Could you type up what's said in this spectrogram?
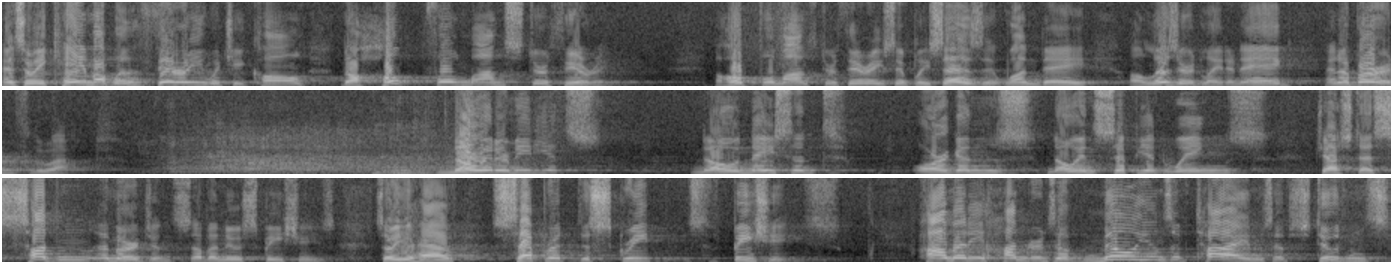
And so he came up with a theory which he called the hopeful monster theory. The hopeful monster theory simply says that one day a lizard laid an egg and a bird flew out no intermediates, no nascent organs, no incipient wings, just a sudden emergence of a new species. So you have separate, discrete species. How many hundreds of millions of times have students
